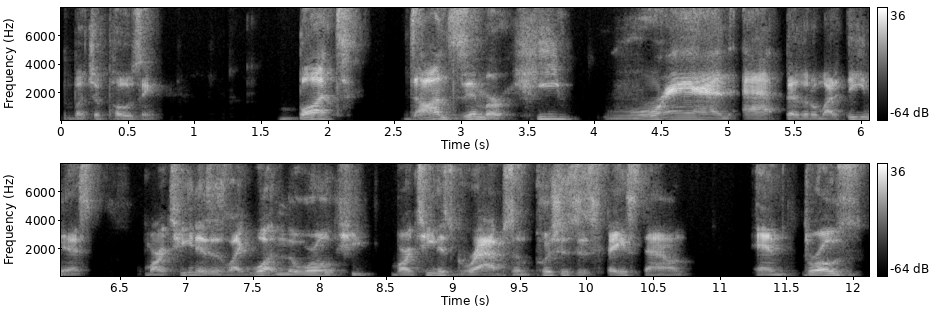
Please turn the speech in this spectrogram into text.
a bunch of posing. But Don Zimmer, he ran at Pedro Martinez. Martinez is like, what in the world? He Martinez grabs him, pushes his face down, and throws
